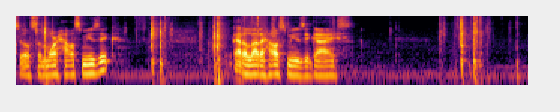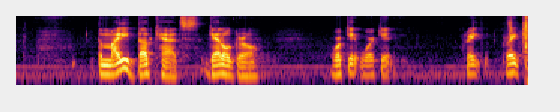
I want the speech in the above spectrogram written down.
So some more house music. Got a lot of house music, guys. The Mighty Dub Katz, Ghetto Girl. Work It, Work It. Great, great.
